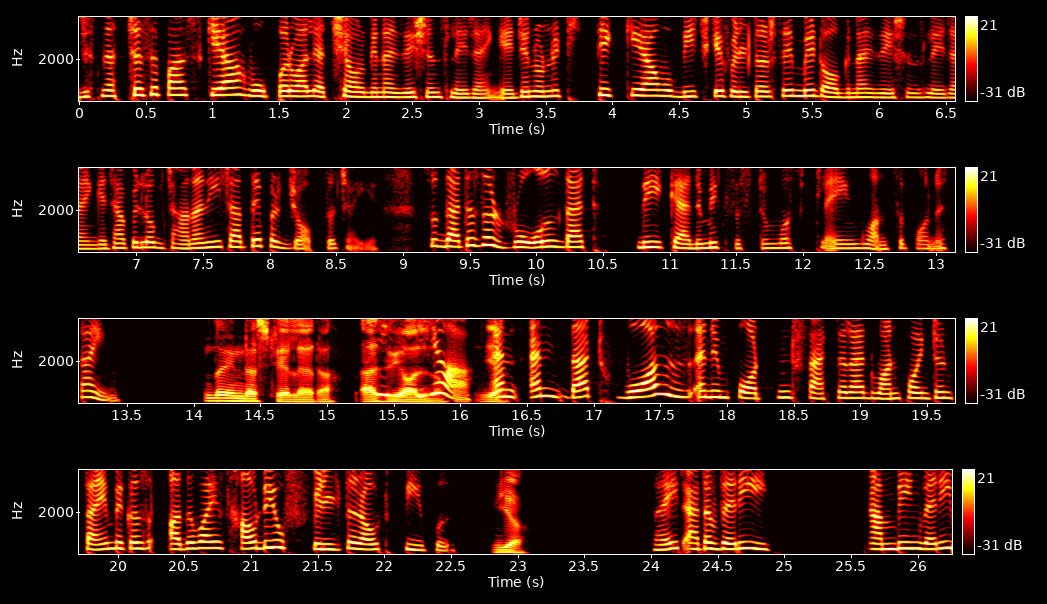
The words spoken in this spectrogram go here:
जिसने अच्छे से पास किया वो ऊपर वाले अच्छे ऑर्गेनाइजेशंस ले जाएँगे जिन्होंने ठीक ठीक किया वो बीच के फ़िल्टर से मिड ऑर्गेनाइजेशंस ले जाएँगे जहाँ पे लोग जाना नहीं चाहते पर जॉब तो चाहिए so that is a role that the academic system was playing once upon a time the industrial era as we all know. Yeah, and and that was an important factor at one point in time because otherwise how do you filter out people? Yeah. Right? At a very i'm being very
